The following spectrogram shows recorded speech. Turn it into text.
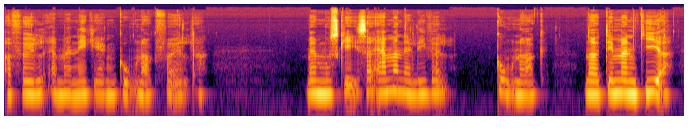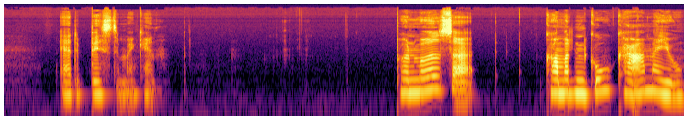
at føle, at man ikke er en god nok forælder. Men måske så er man alligevel god nok, når det, man giver, er det bedste, man kan. På en måde så kommer den gode karma jo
